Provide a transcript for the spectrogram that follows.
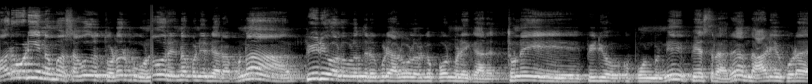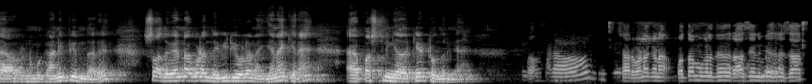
மறுபடியும் நம்ம சகோதரர் தொடர்பு கொண்டு அவர் என்ன பண்ணியிருக்காரு அப்படின்னா பிடிஓ அலுவலகத்தில் இருக்கக்கூடிய அலுவலருக்கு ஃபோன் பண்ணியிருக்காரு. துணை பிடிஓவுக்கு ஃபோன் பண்ணி பேசுகிறாரு அந்த ஆடியோ கூட அவர் நமக்கு அனுப்பியிருந்தாரு. ஸோ அதை வேணா கூட இந்த வீடியோவில் நான் இணைக்கிறேன். ஃபஸ்ட் நீங்கள் அதை கேட்டு வந்துருங்க. ஹலோ. சார் வணக்கண்ணா. கொத்தமங்கலத்துலேருந்து ராசியன் பேசுகிறேன் சார்.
